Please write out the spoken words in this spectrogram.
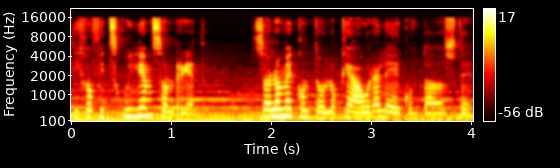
dijo Fitzwilliam sonriendo. Solo me contó lo que ahora le he contado a usted.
